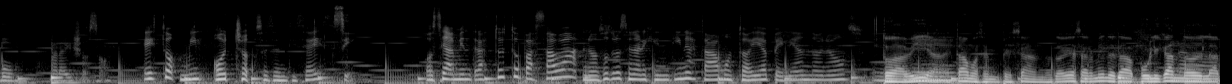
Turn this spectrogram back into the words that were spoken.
Boom, maravilloso. Esto, 1866. Sí, O sea, mientras todo esto pasaba, nosotros en Argentina estábamos todavía peleándonos. entre- Todavía, estábamos empezando. Todavía Sarmiento estaba publicando No. la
